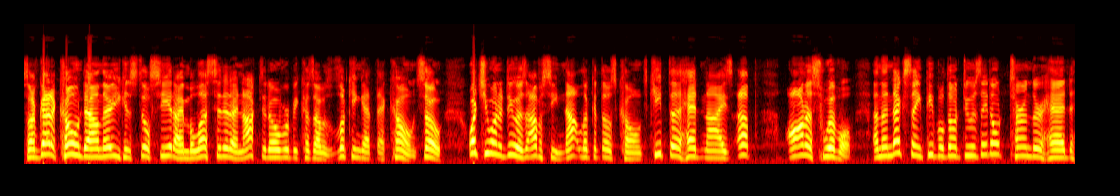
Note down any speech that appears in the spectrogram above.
So I've got a cone down there. You can still see it. I molested it. I knocked it over because I was looking at that cone. So what you want to do is obviously not look at those cones. Keep the head and eyes up on a swivel. And the next thing people don't do is they don't turn their head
